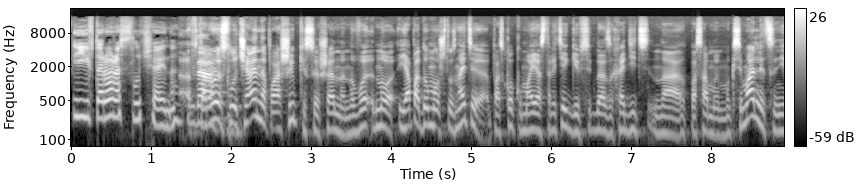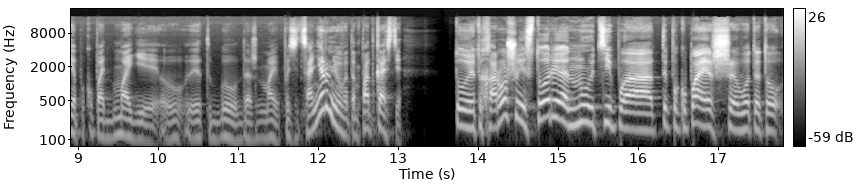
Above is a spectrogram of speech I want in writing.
И второй раз случайно. а Да. Второе случайно, по ошибке совершенно. Но, вы- но я подумал, что, знаете, поскольку моя стратегия всегда заходить на, по самой максимальной цене, покупать бумаги, э, это было даже мое позиционирование в этом подкасте, то это хорошая история, ну, типа, ты покупаешь э, вот эту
